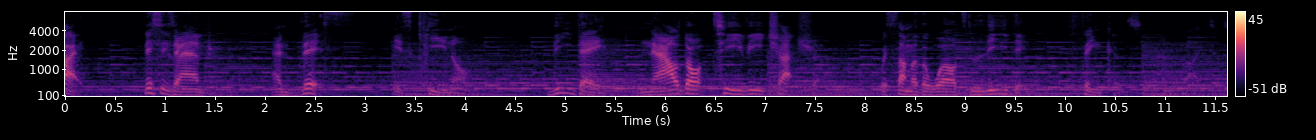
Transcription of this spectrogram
Hi, this is Andrew, and this is Keen On, the daily now.tv chat show with some of the world's leading thinkers and writers.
